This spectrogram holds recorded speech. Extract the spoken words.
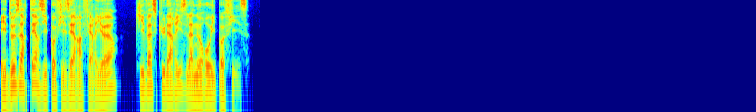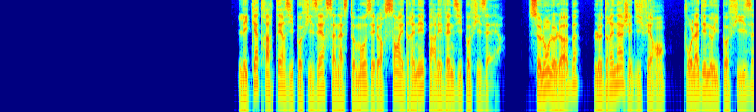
Et deux artères hypophysaires inférieures qui vascularisent la neurohypophyse. Les quatre artères hypophysaires s'anastomosent et leur sang est drainé par les veines hypophysaires. Selon le lobe, le drainage est différent. Pour l'adénohypophyse,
